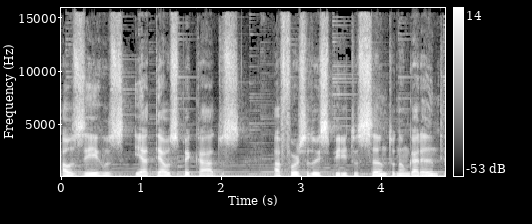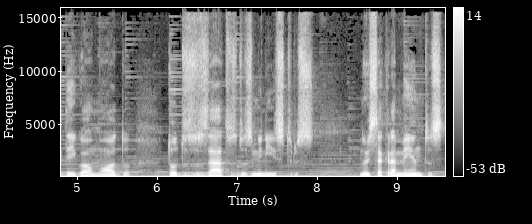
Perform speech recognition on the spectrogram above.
aos erros e até aos pecados. A força do Espírito Santo não garante, de igual modo, todos os atos dos ministros. Nos sacramentos,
